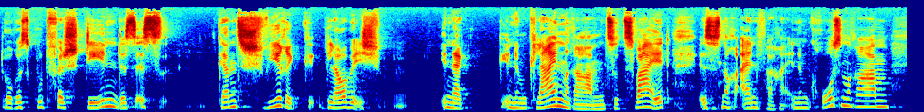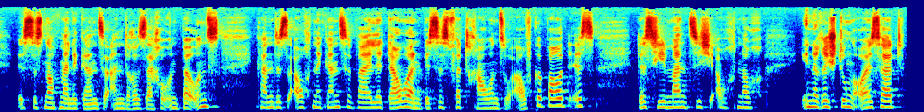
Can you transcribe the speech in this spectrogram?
Doris gut verstehen. Das ist ganz schwierig, glaube ich, in, der, in einem kleinen Rahmen zu zweit ist es noch einfacher. In einem großen Rahmen ist es nochmal eine ganz andere Sache. Und bei uns kann das auch eine ganze Weile dauern, bis das Vertrauen so aufgebaut ist, dass jemand sich auch noch in eine Richtung äußert,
